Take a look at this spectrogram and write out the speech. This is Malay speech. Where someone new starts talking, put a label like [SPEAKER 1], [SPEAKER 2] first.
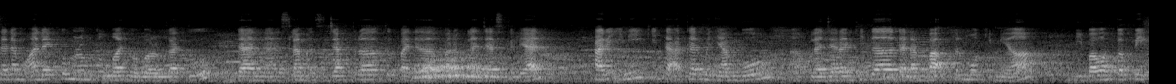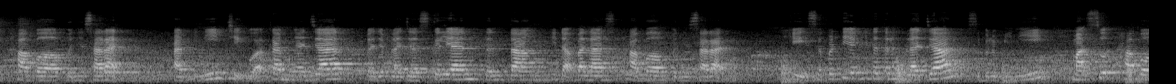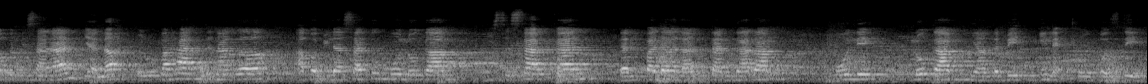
[SPEAKER 1] Assalamualaikum warahmatullahi wabarakatuh dan uh, selamat sejahtera kepada para pelajar sekalian. Hari ini kita akan menyambung uh, pelajaran kita dalam bab termokimia di bawah topik haba penyesaran. Hari ini cikgu akan mengajar pelajar-pelajar sekalian tentang tidak balas haba penyesaran. Okey, seperti yang kita telah belajar sebelum ini, maksud haba penyesaran ialah perubahan tenaga apabila satu mol logam disesarkan daripada larutan garam oleh logam yang lebih elektropositif.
